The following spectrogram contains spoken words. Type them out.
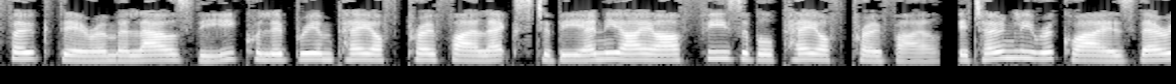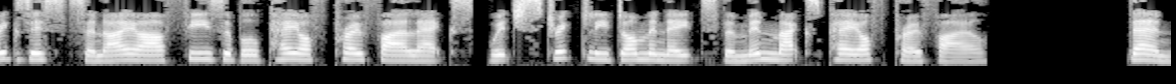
folk theorem allows the equilibrium payoff profile X to be any IR feasible payoff profile, it only requires there exists an IR feasible payoff profile X, which strictly dominates the min-max payoff profile. Then,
